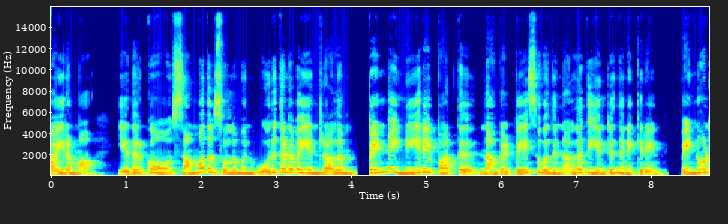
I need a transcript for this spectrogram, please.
பயிரம்மா எதற்கும் சம்மதம் சொல்லும் முன் ஒரு தடவை என்றாலும் பெண்ணை நேரே பார்த்து நாங்கள் பேசுவது நல்லது என்று நினைக்கிறேன். பெண்ணோட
